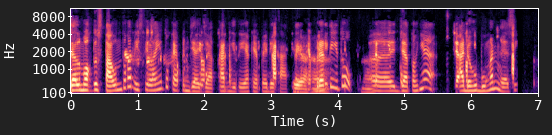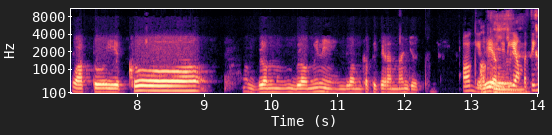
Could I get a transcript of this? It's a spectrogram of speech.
dalam waktu setahun tuh kan istilahnya tuh kayak penjajakan gitu ya, kayak PDKT. Iya. Berarti itu eh, jatuhnya ada hubungan nggak sih? Waktu itu belum belum ini belum kepikiran lanjut. Oh gitu. Oke. Jadi yang penting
